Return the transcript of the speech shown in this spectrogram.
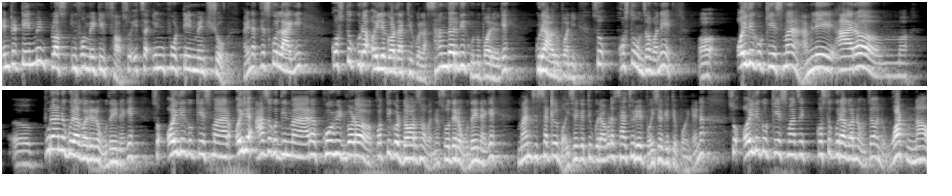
इन्टरटेनमेन्ट प्लस इन्फर्मेटिभ छ so it's a infotainment so होइन? त्यसको लागि कस्तो कुरा अहिले गर्दा ठिक होला? सान्दर्भिक हुनु पऱ्यो क्या कुराहरू पनि। सो कस्तो हुन्छ भने अहिलेको केसमा हामीले आएर पुरानो कुरा गरेर हुँदैन के? सो अहिलेको केसमा आएर अहिले आजको दिनमा आएर कोभिडबाट कतिको डर छ भनेर सोधेर हुँदैन के? मान्छे सेटल भइसक्यो त्यो कुराबाट सेचुरेट भइसक्यो त्यो पोइन्ट होइन? सो अहिलेको केसमा चाहिँ कस्तो कुरा गर्नुहुन्छ भने वाट नाउ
